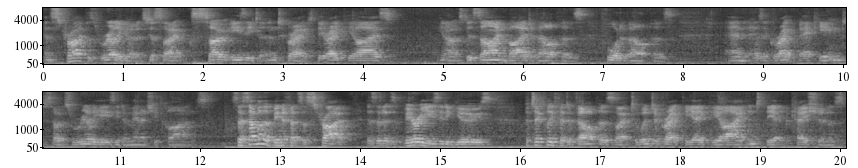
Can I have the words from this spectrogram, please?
And Stripe is really good. It's just like so easy to integrate. Their APIs, you know, it's designed by developers for developers, and it has a great back end, so it's really easy to manage your clients. So some of the benefits of Stripe is that it's very easy to use, particularly for developers, like to integrate the API into the application. Is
